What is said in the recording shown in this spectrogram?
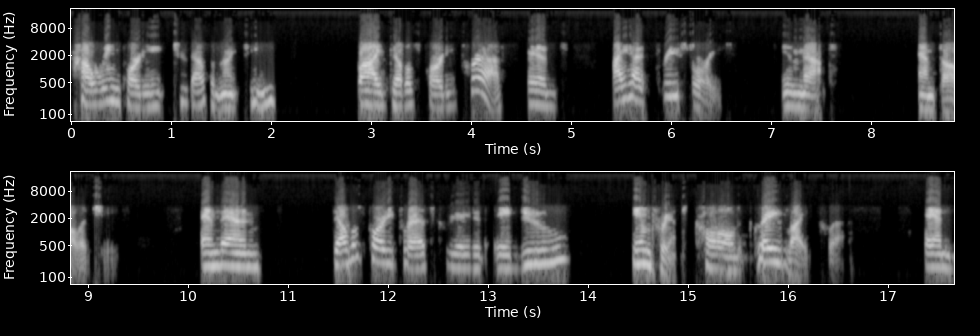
Halloween Party 2019 by Devil's Party Press. And I had three stories in that anthology. And then Devil's Party Press created a new imprint called Gravelight Press. And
